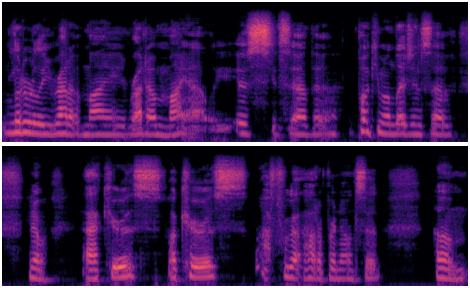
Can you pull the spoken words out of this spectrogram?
literally right up my right up my alley is it's uh, the Pokemon Legends of you know Arceus Arceus I forgot how to pronounce it. Um,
